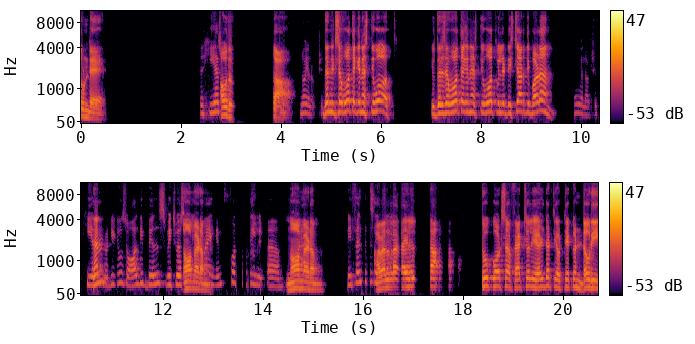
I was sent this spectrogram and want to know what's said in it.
ತುಂಡೆ ಹೌದು then it's a oath against the oath if there is a oath against the oath will discharge the burden No, your lordship. He has produced all the bills which was. No, madam. by him for the, uh, no madam Defense. ಅವೆಲ್ಲ ಇಲ್ಲ to you taken dowry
